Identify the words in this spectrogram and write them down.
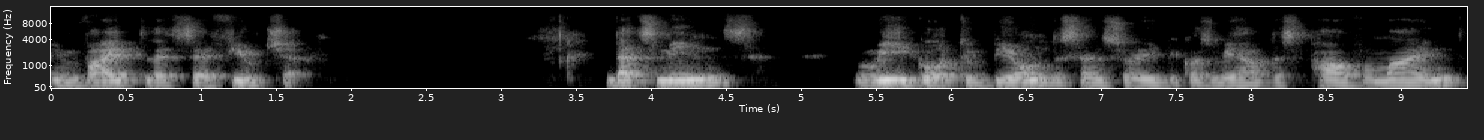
invite let's say future that means we go to beyond the sensory because we have this powerful mind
